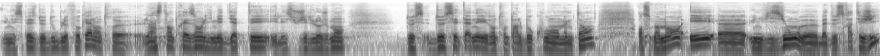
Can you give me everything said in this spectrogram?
une espèce de double focale entre l'instant présent, l'immédiateté et les sujets de logement de, de, cette année dont on parle beaucoup en même temps, en ce moment, et euh, une vision euh, bah, de stratégie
